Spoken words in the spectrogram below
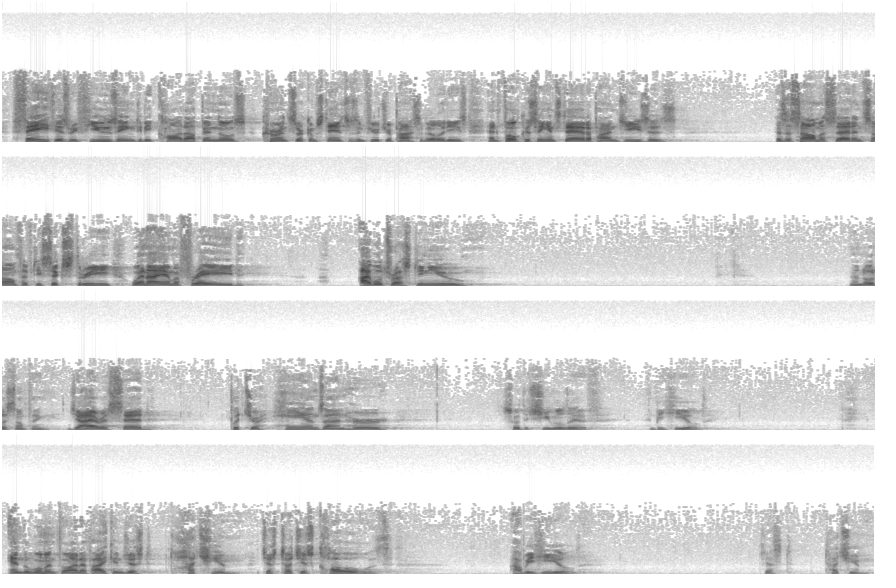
Faith is refusing to be caught up in those current circumstances and future possibilities and focusing instead upon Jesus as the psalmist said in Psalm 56 3, when I am afraid, I will trust in you. Now, notice something. Jairus said, Put your hands on her so that she will live and be healed. And the woman thought, if I can just touch him, just touch his clothes, I'll be healed. Just touch him.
